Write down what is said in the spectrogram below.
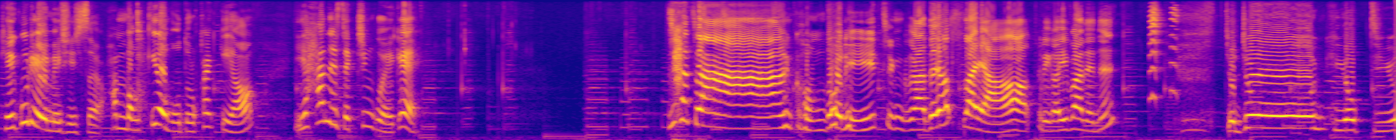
개구리 헬멧이 있어요. 한번 끼워보도록 할게요. 이 하늘색 친구에게 짜잔! 곰돌이 친구가 되었어요. 그리고 이번에는 짜잔! 귀엽지요?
